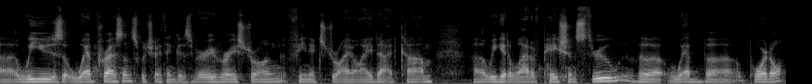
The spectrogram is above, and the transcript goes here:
Uh, we use a web presence, which I think is very, very strong, phoenixdryeye.com. Uh, we get a lot of patients through the web uh, portal.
